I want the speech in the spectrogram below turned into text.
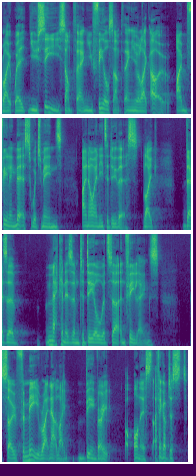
right? Where you see something, you feel something, you're like, oh, I'm feeling this, which means I know I need to do this. Like there's a mechanism to deal with certain feelings. So for me right now, like being very honest, I think I've just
